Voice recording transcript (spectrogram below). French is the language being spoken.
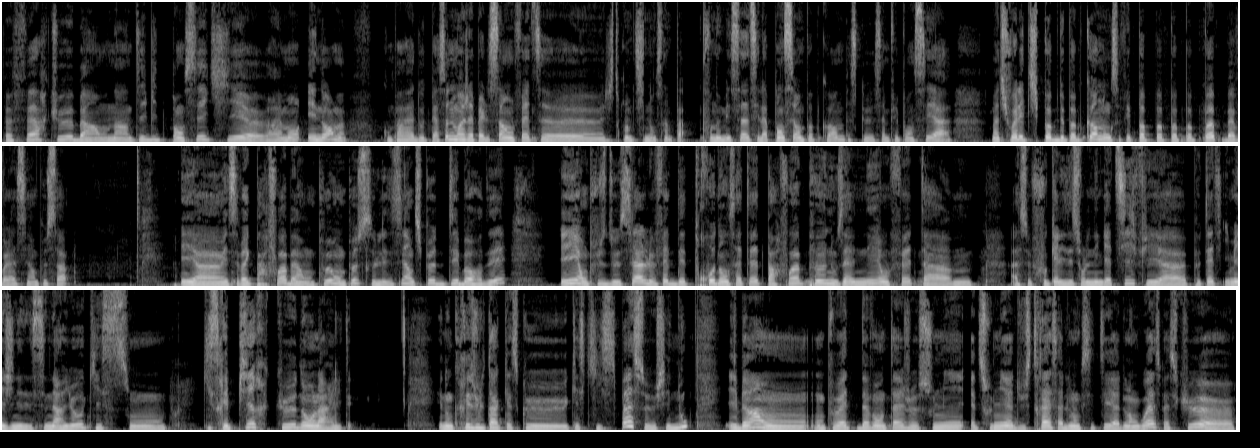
peuvent faire que ben on a un débit de pensée qui est euh, vraiment énorme comparé à d'autres personnes. Moi, j'appelle ça en fait, euh, j'ai trouvé un petit nom sympa pour nommer ça, c'est la pensée en popcorn parce que ça me fait penser à, bah, tu vois les petits pops de popcorn, donc ça fait pop pop pop pop pop, bah voilà, c'est un peu ça. Euh, et, c'est vrai que parfois, ben, on peut, on peut se laisser un petit peu déborder. Et en plus de ça, le fait d'être trop dans sa tête, parfois, peut nous amener en fait à, à se focaliser sur le négatif et à peut-être imaginer des scénarios qui sont, qui seraient pires que dans la réalité. Et donc, résultat, qu'est-ce que, qu'est-ce qui se passe chez nous? Eh bien, on, on, peut être davantage soumis, être soumis à du stress, à de l'anxiété, à de l'angoisse, parce que euh,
